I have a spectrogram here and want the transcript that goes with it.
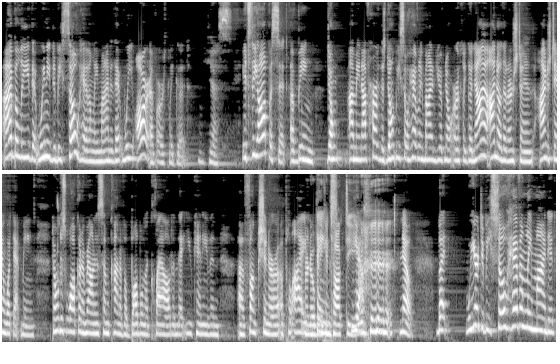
I believe that we need to be so heavenly minded that we are of earthly good. Yes. It's the opposite of being don't I mean I've heard this don't be so heavenly minded you have no earthly good. Now I, I know that I understand I understand what that means. Don't just walking around in some kind of a bubble and a cloud and that you can't even uh, function or apply Or nobody can talk to you. Yeah. no. But we are to be so heavenly minded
